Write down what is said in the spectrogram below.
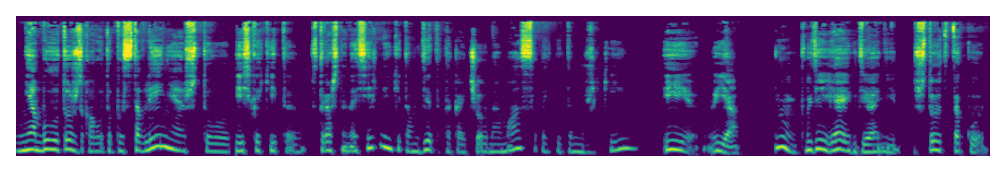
у меня было тоже какое-то представление, что есть какие-то страшные насильники, там где-то такая черная масса, какие-то мужики. И я. Ну, где я и где они? Что это такое?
